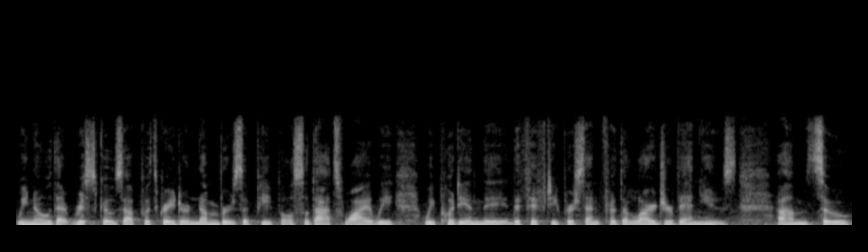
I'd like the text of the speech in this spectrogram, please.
We know that risk goes up with greater numbers of people, so that's why we, we put in the, the 50% for the larger venues. Um, so,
